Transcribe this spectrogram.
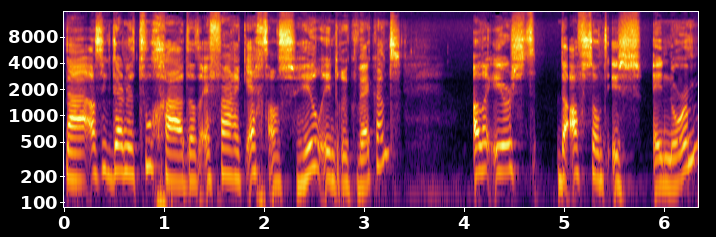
Nou, als ik daar naartoe ga, dat ervaar ik echt als heel indrukwekkend. Allereerst, de afstand is enorm.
